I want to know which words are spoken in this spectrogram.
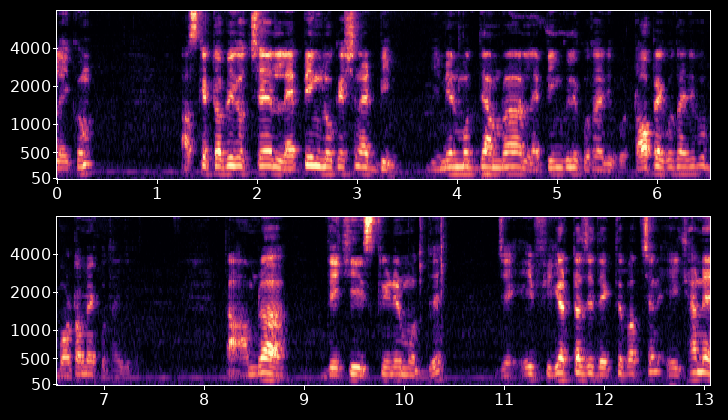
আলাইকুম। আজকের টপিক হচ্ছে ল্যাপিং লোকেশন অ্যাট বিম বিমের মধ্যে আমরা ল্যাপিংগুলি কোথায় দিব? টপে কোথায় দিব? বটমে কোথায় দিব? তা আমরা দেখি স্ক্রিনের মধ্যে যে এই ফিগারটা যে দেখতে পাচ্ছেন, এইখানে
